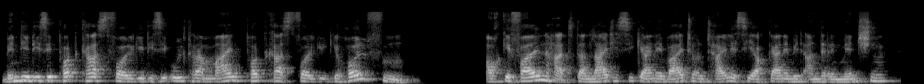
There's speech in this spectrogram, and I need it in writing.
wenn dir diese Podcast-Folge, diese Ultramind-Podcast-Folge geholfen, auch gefallen hat, dann leite ich sie gerne weiter und teile sie auch gerne mit anderen Menschen.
